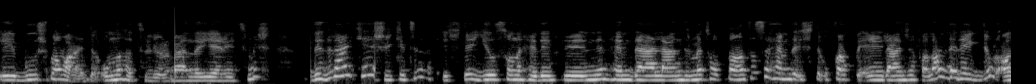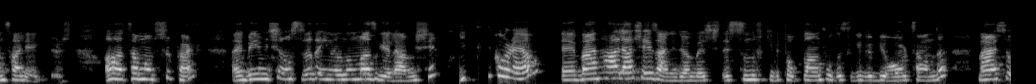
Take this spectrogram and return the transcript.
e, buluşma vardı. Onu hatırlıyorum. Ben de yer etmiş. Dediler ki şirketin işte yıl sonu hedeflerinin hem değerlendirme toplantısı hem de işte ufak bir eğlence falan. Nereye gidiyoruz? Antalya'ya gidiyoruz. Aa tamam süper. Yani benim için o sırada inanılmaz gelen bir şey. Gittik oraya. E, ben hala şey zannediyorum böyle işte sınıf gibi toplantı odası gibi bir ortamda. Meğerse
